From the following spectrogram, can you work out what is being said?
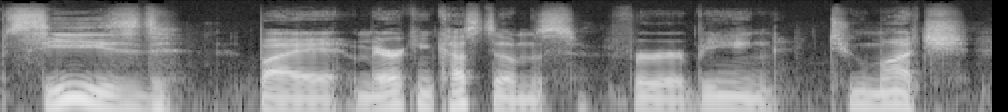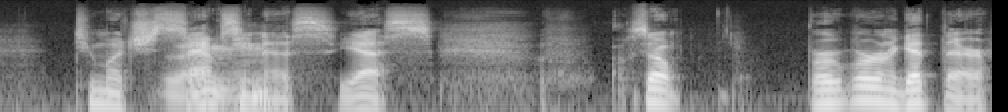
seized by American customs for being too much too much sexiness. Yes. So we're we're gonna get there.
